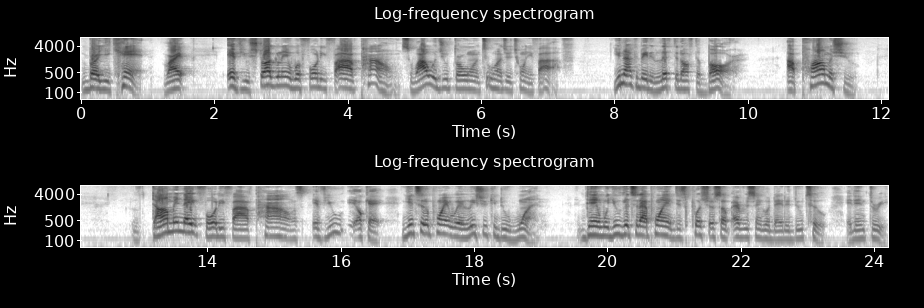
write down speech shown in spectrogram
bro. You can't, right? If you're struggling with 45 pounds, why would you throw on 225? You're not be able to lift it off the bar. I promise you. Dominate 45 pounds. If you okay, get to the point where at least you can do one. Then when you get to that point, just push yourself every single day to do two and then three.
